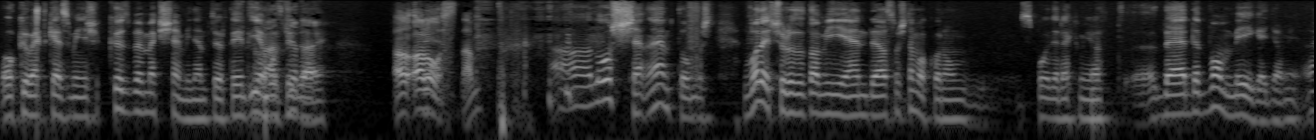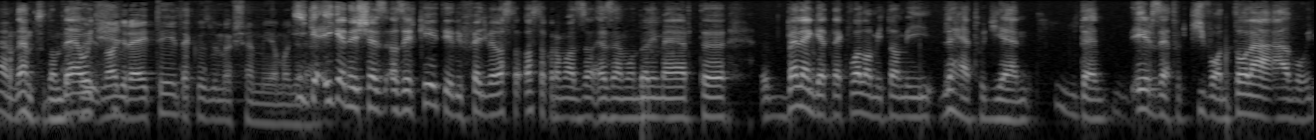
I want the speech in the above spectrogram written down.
a következmény, és közben meg semmi nem történt. Ilyen volt például... A, a Lost, nem? A Lost sem, nem tudom, most van egy sorozat, ami ilyen, de azt most nem akarom spoilerek miatt, de, de van még egy, ami nem, nem tudom, de Tehát, hogy... Nagy rejtély, de közben meg semmi a magyar. Igen, igen, és ez azért kétélű fegyver, azt, azt akarom azzal, ezzel mondani, mert belengednek valamit, ami lehet, hogy ilyen, de érzed, hogy ki van találva, hogy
